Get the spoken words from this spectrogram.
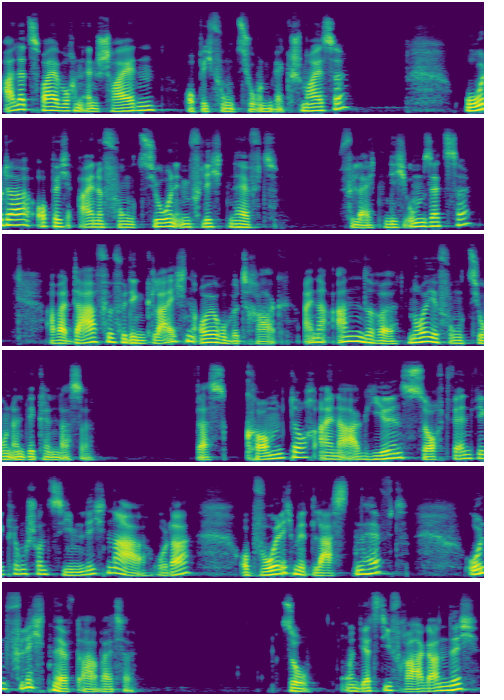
alle zwei Wochen entscheiden, ob ich Funktionen wegschmeiße oder ob ich eine Funktion im Pflichtenheft vielleicht nicht umsetze, aber dafür für den gleichen Eurobetrag eine andere, neue Funktion entwickeln lasse. Das kommt doch einer agilen Softwareentwicklung schon ziemlich nah, oder? Obwohl ich mit Lastenheft und Pflichtenheft arbeite. So, und jetzt die Frage an dich.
